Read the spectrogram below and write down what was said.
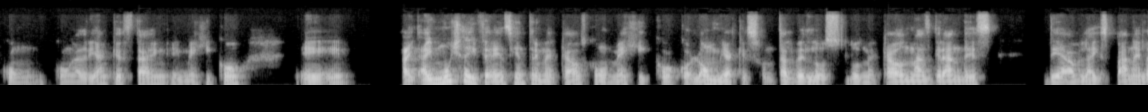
con, con Adrián que está en, en México? Eh, hay, mucha diferencia entre mercados como México, Colombia, que son tal vez los, mercados más grandes de habla hispana en,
